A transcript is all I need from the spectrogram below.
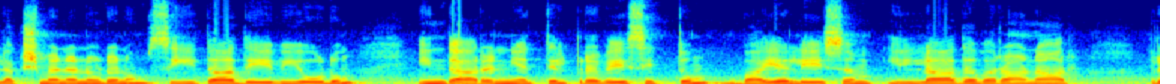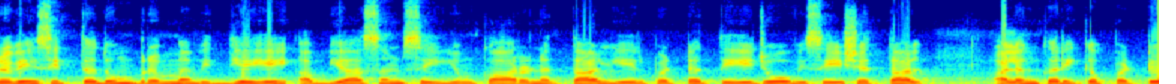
லக்ஷ்மணனுடனும் சீதா தேவியோடும் இந்த அரண்யத்தில் பிரவேசித்தும் பயலேசம் இல்லாதவரானார். பிரவேசித்ததும் பிரம்ம வித்யையை அபியாசம் செய்யும் காரணத்தால் ஏற்பட்ட தேஜோ விசேஷத்தால் அலங்கரிக்கப்பட்டு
